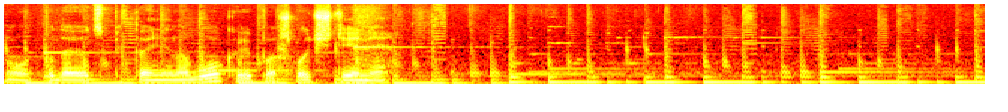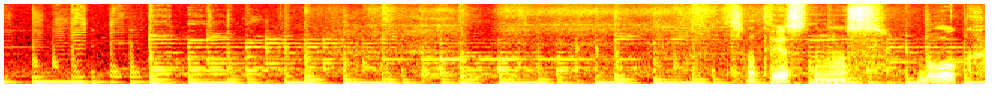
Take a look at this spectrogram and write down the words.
Вот, подается питание на блок и пошло чтение. Соответственно, у нас блок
